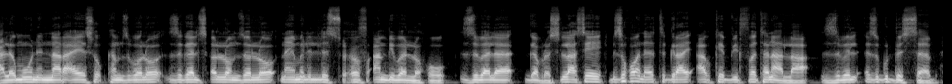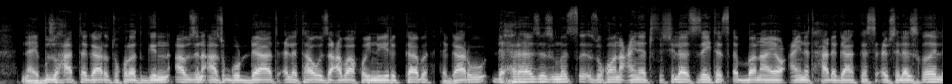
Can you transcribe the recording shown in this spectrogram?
ዓለም እውን እናረኣየ ሱቅ ከም ዝበሎ ዝገልጸሎም ዘሎ ናይ ምልልስ ጽሑፍ ኣንቢበ ኣለኹ ዝበለ ገብረ ስላሴ ብዝኾነ ትግራይ ኣብ ከቢድ ፈተና ኣላ ዝብል እዚ ቅዱስ ሰብ ናይ ብዙሓት ተጋሩ ትኩረት ግን ኣብ ዝነኣስ ጉዳያት ዕለታዊ ዛዕባ ኮይኑ ይርከብ ተጋሩ ድሕሪ ህዚ ዝመጽእ ዝኾነ ዓይነት ፍሽለት ዘይተጸበናዮ ዓይነት ሓደጋ ከስዕብ ስለ ዝኽእል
